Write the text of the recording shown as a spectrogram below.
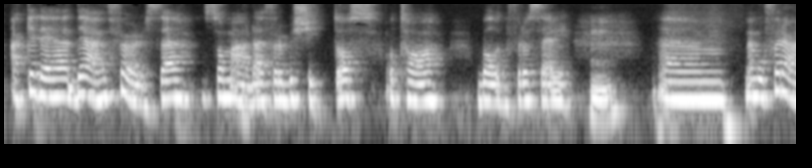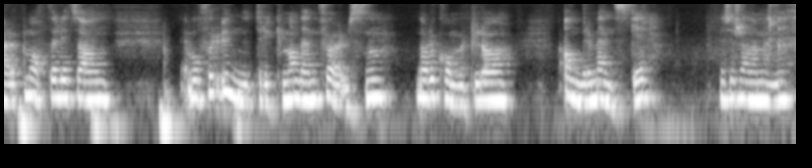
er ikke det Det er en følelse som er der for å beskytte oss og ta valg for oss selv. Eh, men hvorfor er det på en måte litt sånn Hvorfor undertrykker man den følelsen når det kommer til å andre mennesker? Hvis du skjønner hva jeg mener?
